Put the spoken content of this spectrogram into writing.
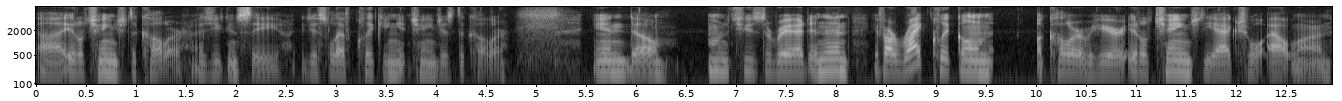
uh, it'll change the color as you can see. Just left clicking it changes the color and um, I'm going to choose the red. And then if I right click on a color over here it'll change the actual outline.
